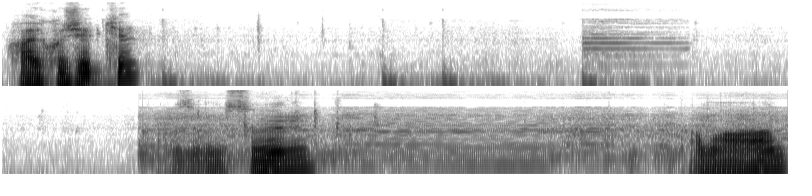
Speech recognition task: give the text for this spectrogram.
Hayko Cepkin. Hazır mısın? Tamam.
